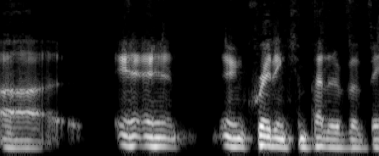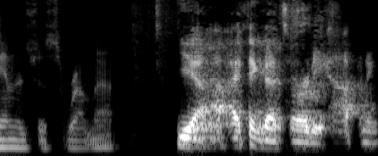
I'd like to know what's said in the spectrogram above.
uh, and and creating competitive advantages around that? Yeah, I think that's already happening.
